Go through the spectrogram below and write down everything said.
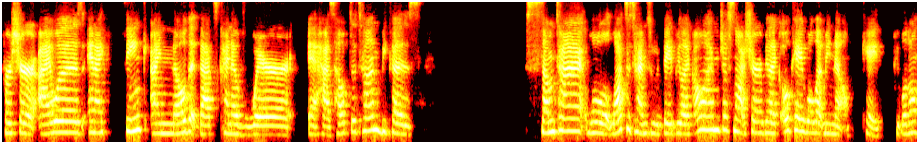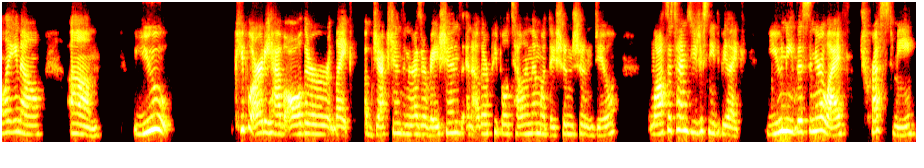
for sure. I was and i think i know that that's kind of where it has helped a ton because sometimes well lots of times would they'd be like oh i'm just not sure I'd be like okay well let me know. Okay people don't let you know. Um you people already have all their like objections and reservations and other people telling them what they should and shouldn't do lots of times you just need to be like, you need this in your life. Trust me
